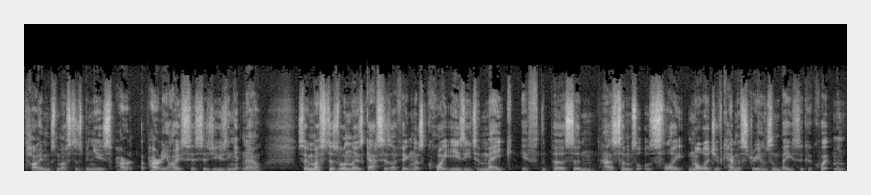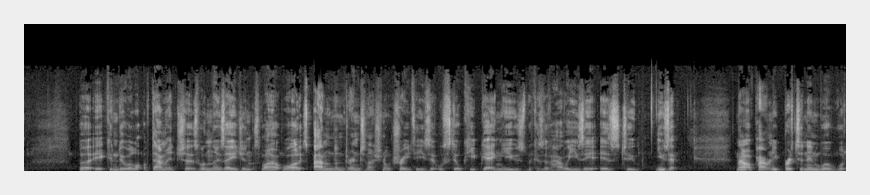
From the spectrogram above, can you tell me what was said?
times mustard's been used. Apparently ISIS is using it now. So mustard's one of those gases I think that's quite easy to make if the person has some sort of slight knowledge of chemistry and some basic equipment. But it can do a lot of damage, so it's one of those agents, while, while it's banned under international treaties, it will still keep getting used because of how easy it is to use it. Now apparently Britain in World War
